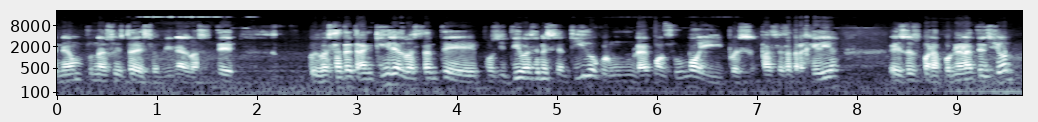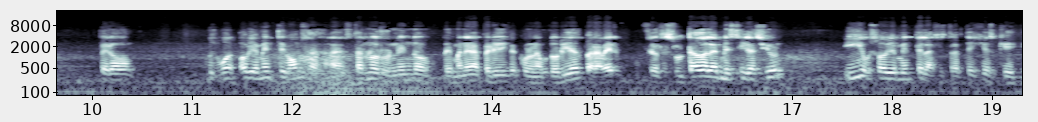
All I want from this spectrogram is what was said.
Teníamos una fiesta de sembrinas bastante pues bastante tranquilas, bastante positivas en ese sentido, con un gran consumo y pues pasa esa tragedia. Eso es para poner atención, pero pues bueno, obviamente vamos a, estarnos reuniendo de manera periódica con la autoridad para ver el resultado de la investigación y pues, obviamente las estrategias que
